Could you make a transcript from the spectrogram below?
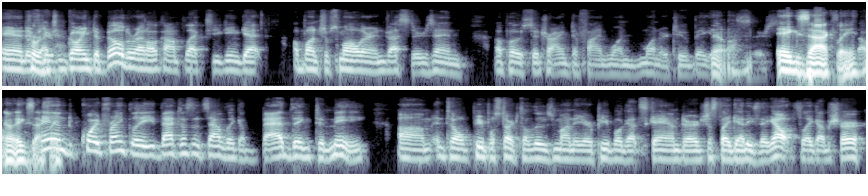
And Correct. if you're going to build a rental complex, you can get a bunch of smaller investors in opposed to trying to find one one or two big no, investors. Exactly. So, no, exactly. And quite frankly, that doesn't sound like a bad thing to me um, until people start to lose money or people get scammed or just like anything else. Like I'm sure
